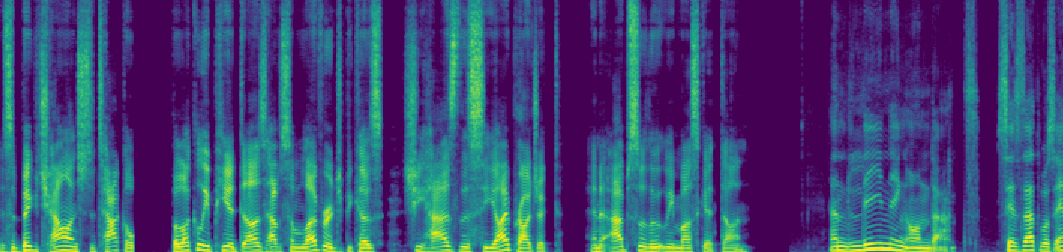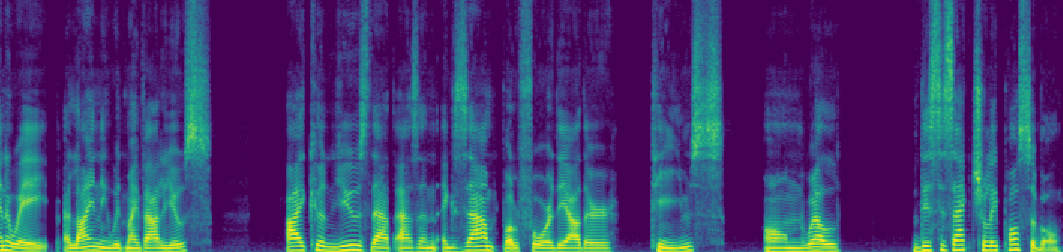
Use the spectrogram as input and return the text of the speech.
It's a big challenge to tackle. But luckily, Pia does have some leverage because she has the CI project and absolutely must get done. And leaning on that, since that was anyway aligning with my values, I could use that as an example for the other teams on, well, this is actually possible.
